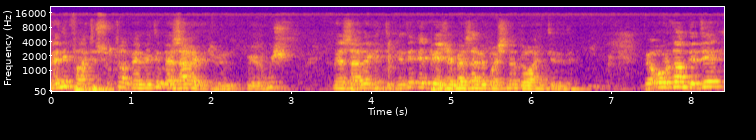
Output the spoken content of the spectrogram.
Beni Fatih Sultan Mehmet'in mezarına götürün buyurmuş. Mezarına gittik dedi. Epeyce mezarın başında dua etti dedi. Ve oradan dedi,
